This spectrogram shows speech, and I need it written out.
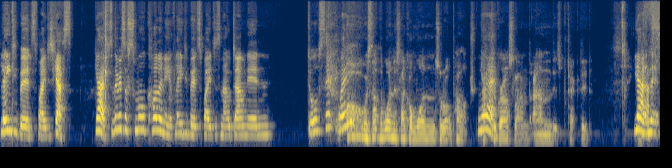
Ladybird spiders, yes. Yeah, so there is a small colony of ladybird spiders now down in Dorset Way. Oh, is that the one? It's like on one sort of little patch, patch Yeah. of grassland, and it's protected. yeah, and, it,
